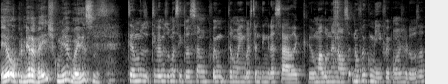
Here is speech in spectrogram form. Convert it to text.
Eu, primeira vez comigo, é isso? Temos, tivemos uma situação que foi também bastante engraçada, que uma aluna nossa, não foi comigo, foi com a Jerusa,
